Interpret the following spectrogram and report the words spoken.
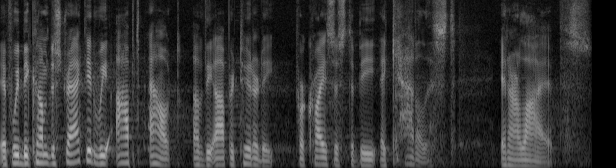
If we become distracted, we opt out of the opportunity for crisis to be a catalyst in our lives.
